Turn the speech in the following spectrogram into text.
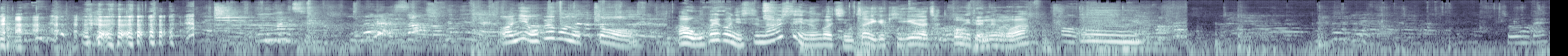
아니 500원 없어. 아 500원 있으면 할 수 있는 거야 진짜? 이게 기계가 작동이 되는 거야? 음. 좋은데?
